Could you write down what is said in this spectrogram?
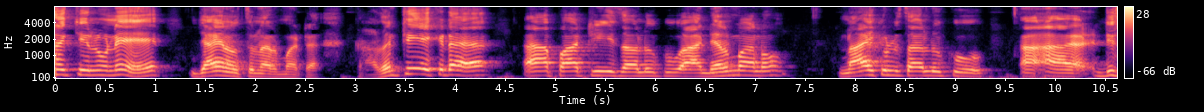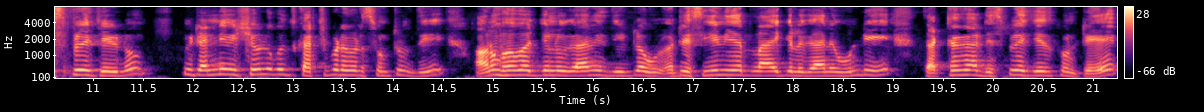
సంఖ్యలోనే జాయిన్ అవుతున్నారన్నమాట. కాదంటే ఇక్కడ ఆ పార్టీ తాలూకు ఆ నిర్మాణం నాయకుల తాలూకు డిస్ప్లే చేయడం వీటన్ని విషయంలో కొంచెం ఖర్చు పడవలసి ఉంటుంది. అనుభవజ్ఞులు కానీ దీంట్లో అంటే సీనియర్ నాయకులు కానీ ఉండి చక్కగా డిస్ప్లే చేసుకుంటే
